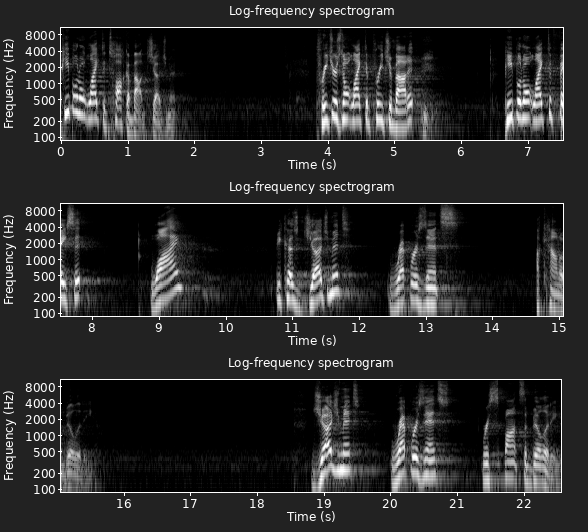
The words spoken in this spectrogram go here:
People don't like to talk about judgment. Preachers don't like to preach about it. People don't like to face it. Why? Because judgment represents accountability. Judgment represents responsibility.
